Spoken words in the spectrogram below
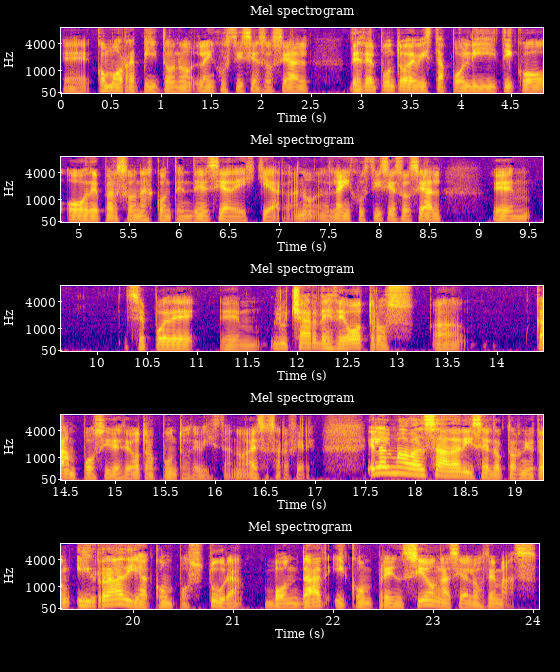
eh, como repito, ¿no? la injusticia social desde el punto de vista político o de personas con tendencia de izquierda. ¿no? La injusticia social em, se puede em, luchar desde otros ah, campos y desde otros puntos de vista. ¿no? A eso se refiere. El alma avanzada, dice el doctor Newton, irradia compostura, bondad y comprensión hacia los demás.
